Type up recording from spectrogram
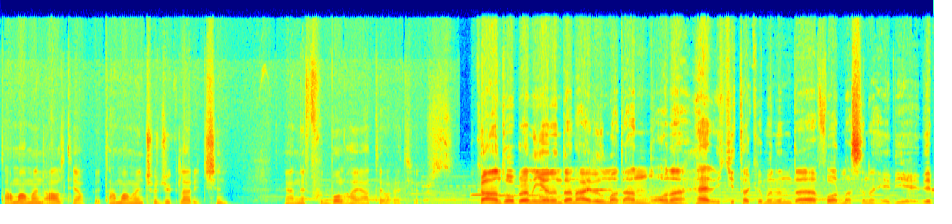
Tamamen altyapı, tamamen çocuklar için yani futbol hayatı öğretiyoruz. Kaan Toprak'ın yanından ayrılmadan ona her iki takımının da formasını hediye edip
